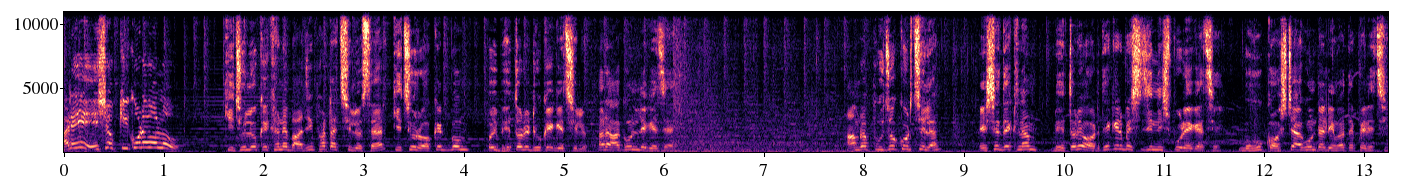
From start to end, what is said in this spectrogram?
আরে এসব কি করে হলো? কিছু লোক এখানে বাজি ফাটাচ্ছিল স্যার। কিছু রকেট বোম ওই ভেতরে ঢুকে গেছিল। আর আগুন লেগে যায়। আমরা পুজো করছিলাম। এসে দেখলাম ভেতরে অর্ধেকের বেশি জিনিস পুড়ে গেছে। বহু কষ্টে আগুনটা নেভাতে পেরেছি।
